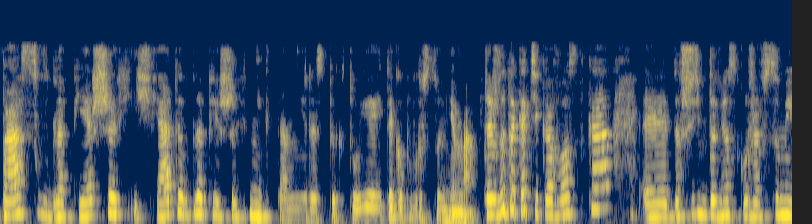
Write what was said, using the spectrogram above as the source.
pasów dla pieszych i świateł dla pieszych nikt tam nie respektuje i tego po prostu nie ma. Także to taka ciekawostka. E, doszliśmy do wniosku, że w sumie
